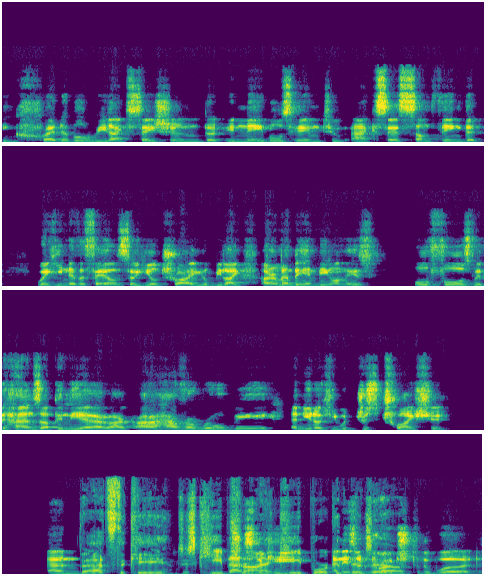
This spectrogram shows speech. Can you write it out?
incredible relaxation that enables him to access something that where he never fails. So he'll try. He'll be like, I remember him being on his all fours with hands up in the air, like, I have a ruby. And you know, he would just try shit. And That's the key. Just keep trying, keep working and his things approach out. to the word.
